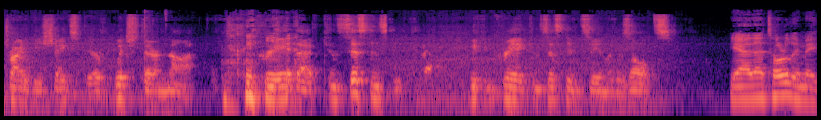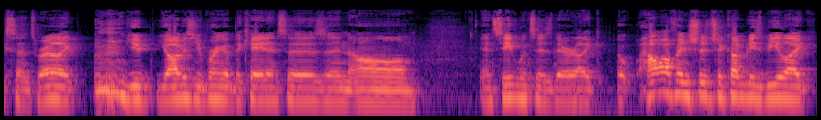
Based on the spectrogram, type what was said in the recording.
try to be Shakespeare, which they're not. Create Yeah. that consistency. We can create consistency in the results. Yeah, that totally makes sense, right? Like you, you obviously bring up the cadences and um, and sequences there. Like, how often should should companies be like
